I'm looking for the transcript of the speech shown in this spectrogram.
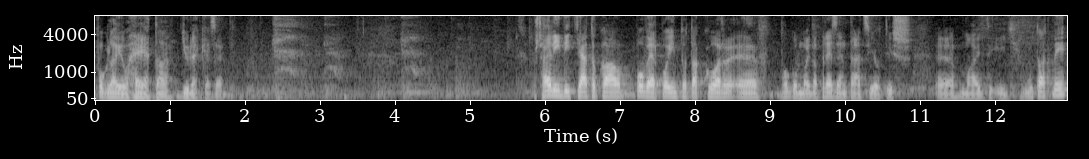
Foglaljon helyet a gyülekezet. Most ha elindítjátok a PowerPointot, akkor eh, fogom majd a prezentációt is eh, majd így mutatni.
